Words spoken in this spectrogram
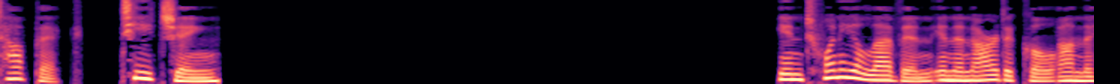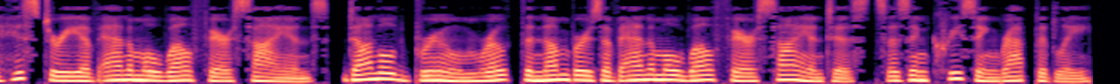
Topic. Teaching In 2011 in an article on the history of animal welfare science, Donald Broom wrote the numbers of animal welfare scientists is increasing rapidly.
